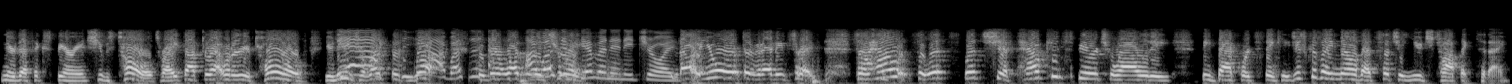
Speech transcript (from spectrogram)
near-death experience. She was told, right, Dr. Atwater, you're told you need yeah, to write this book. Yeah, I wasn't, so there wasn't, I wasn't given any choice. No, you weren't given any choice. So how? So let's let's shift. How can spirituality be backwards thinking? Just because I know that's such a huge topic today.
